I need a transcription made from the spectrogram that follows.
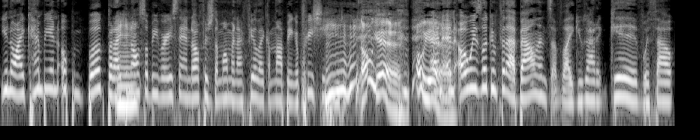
you know, I can be an open book, but I Mm-hmm. can also be very standoffish the moment I feel like I'm not being appreciated. Oh yeah. Oh yeah. And, and always looking for that balance of like, you got to give without,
